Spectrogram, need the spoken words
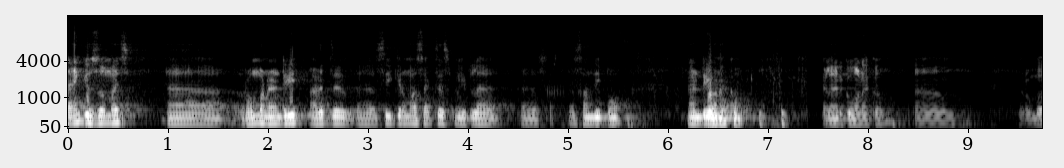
தேங்க்யூ ஸோ மச் ரொம்ப நன்றி. அடுத்து சீக்கிரமாக சக்ஸஸ் மீட்டில் சந்திப்போம். நன்றி வணக்கம். எல்லாருக்கும் வணக்கம். ரொம்ப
